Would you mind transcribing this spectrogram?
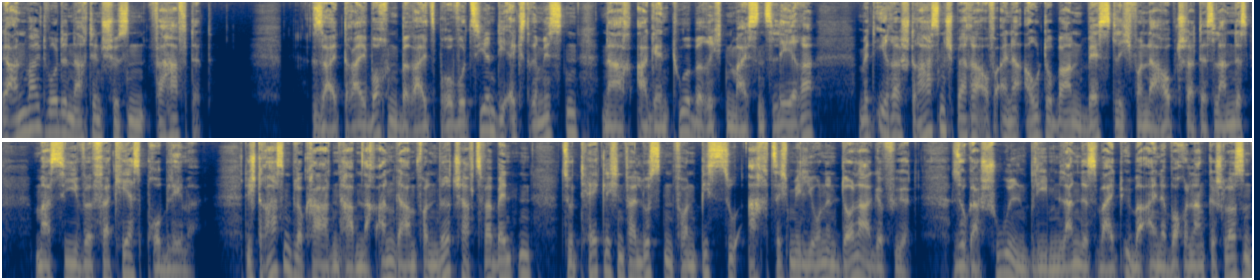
Der Anwalt wurde nach den Schüssen verhaftet. Seit drei Wochen bereits provozieren die Extremisten, nach Agenturberichten meistens Lehrer, mit ihrer Straßensperre auf einer Autobahn westlich von der Hauptstadt des Landes massive Verkehrsprobleme. Die Straßenblockaden haben nach Angaben von Wirtschaftsverbänden zu täglichen Verlusten von bis zu 80 Millionen Dollar geführt. Sogar Schulen blieben landesweit über eine Woche lang geschlossen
